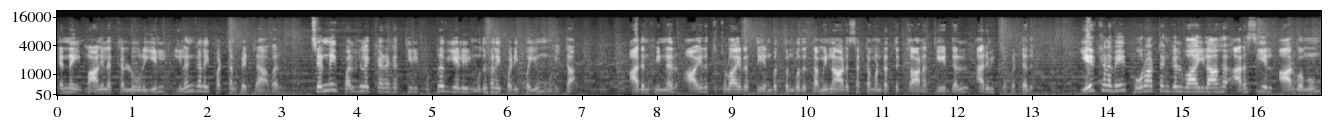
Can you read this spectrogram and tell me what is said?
சென்னை மாநிலக் கல்லூரியில் இளங்கலை பட்டம் பெற்ற அவர் சென்னை பல்கலைக்கழகத்தில் குற்றவியலில் முதுகலை படிப்பையும் முடித்தார். அதன் பின்னர் ஆயிரத்து தொள்ளாயிரத்து எண்பத்தொன்பது தமிழ்நாடு சட்டமன்றத்துக்கான தேர்தல் அறிவிக்கப்பட்டது. ஏற்கனவே போராட்டங்கள் வாயிலாக அரசியல் ஆர்வமும்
